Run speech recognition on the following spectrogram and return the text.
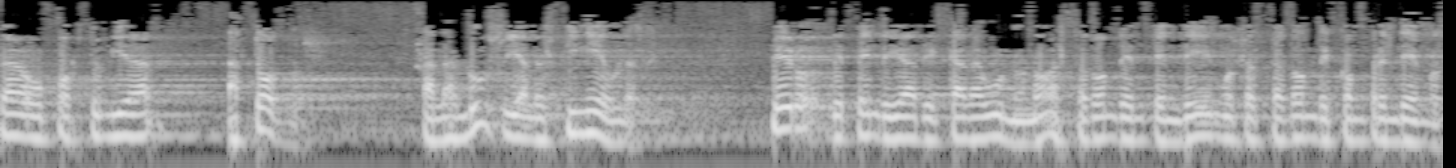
da oportunidad a todos, a la luz y a las tinieblas. Pero depende ya de cada uno, ¿no? Hasta dónde entendemos, hasta dónde comprendemos.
